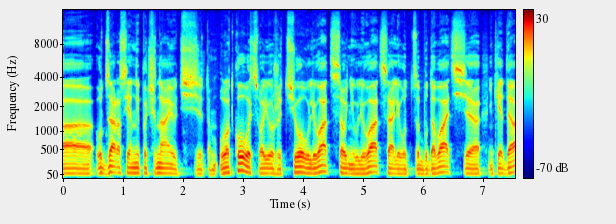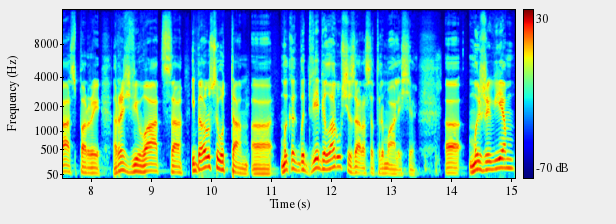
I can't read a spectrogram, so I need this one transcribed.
от зараз яны пачынаюць там уладковаць сваё жыццё улівацца не ўлівацца але вот забудаваць некія дыаспары развівацца. І беларусы вот там. Мы как бы две беларусі зараз атрымаліся. Мы живвем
